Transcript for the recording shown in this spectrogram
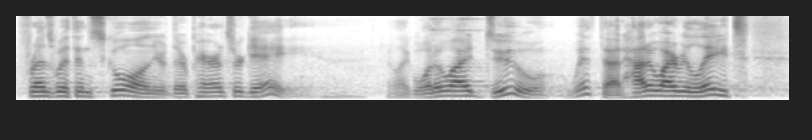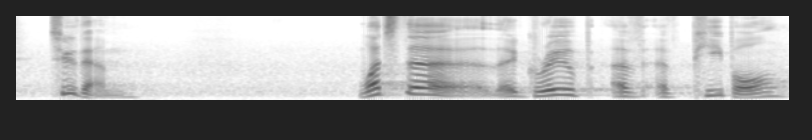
friends with in school and your, their parents are gay. You're like, what do I do with that? How do I relate to them? What's the, the group of, of people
